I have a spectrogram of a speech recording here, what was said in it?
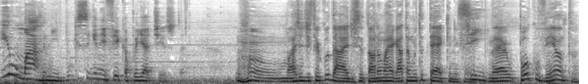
E o mar limpo, o que significa para o iatista? um mar de dificuldade, se torna uma regata muito técnica. Sim. Né? Pouco vento,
